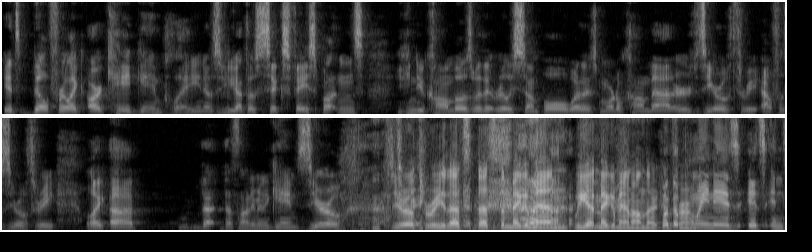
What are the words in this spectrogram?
it's built for like arcade gameplay, you know. So you got those six face buttons. You can do combos with it, really simple. Whether it's Mortal Kombat or Zero Three Alpha Zero Three, like uh, that that's not even a game. Zero. Zero three. That's that's the Mega Man. We get Mega Man on there. But the point is, it's in,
